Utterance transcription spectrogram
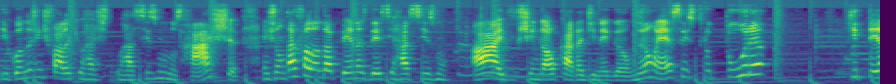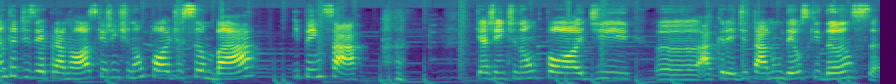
E quando a gente fala que o, o racismo nos racha, a gente não tá falando apenas desse racismo, ai, xingar o cara de negão. Não, é essa estrutura que tenta dizer para nós que a gente não pode sambar e pensar. que a gente não pode uh, acreditar num Deus que dança.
